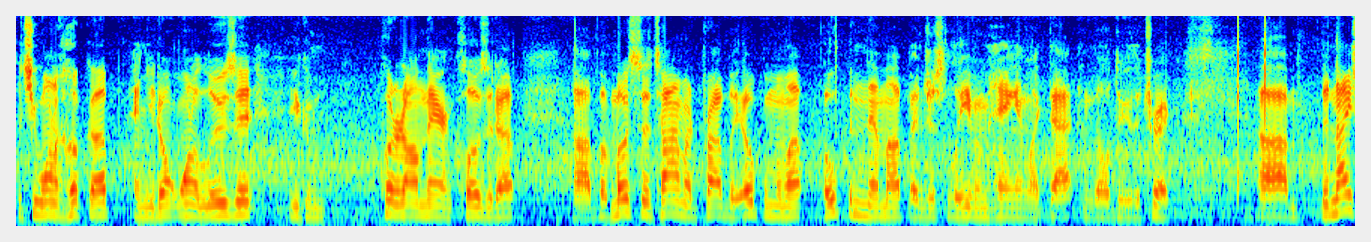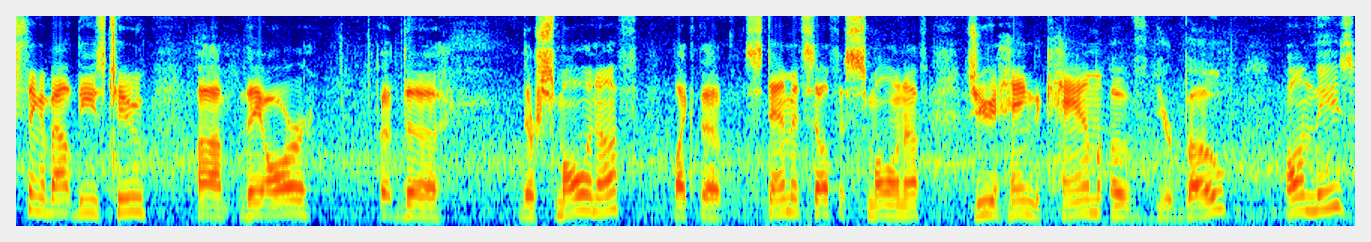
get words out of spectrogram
that you wanna hook up and you don't wanna lose it, you can put it on there and close it up. Uh, but most of the time I'd probably open them up, open them up and just leave them hanging like that and they'll do the trick. Um, the nice thing about these two, uh, they are uh, the, they're small enough, like the stem itself is small enough so you hang the cam of your bow on these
